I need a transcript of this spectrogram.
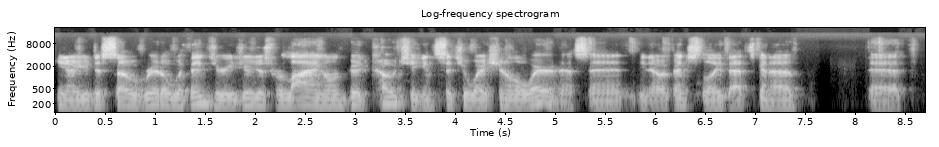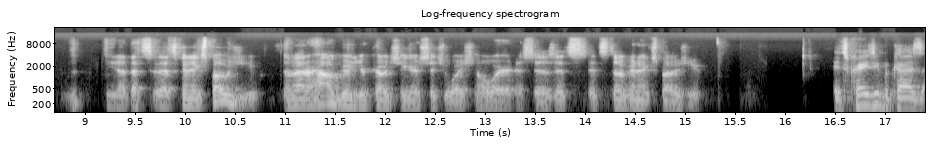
you know, you're just so riddled with injuries. You're just relying on good coaching and situational awareness. And, you know, eventually that's to, uh, you know, that's, that's to expose you no matter how good your coaching or situational awareness is, it's it's still to expose you. It's crazy because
